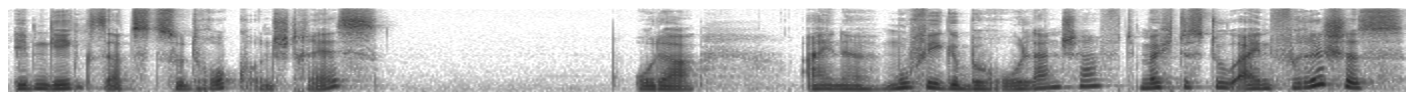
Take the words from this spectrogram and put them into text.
im Gegensatz zu Druck und Stress? Oder eine muffige Bürolandschaft? Möchtest du ein frisches,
